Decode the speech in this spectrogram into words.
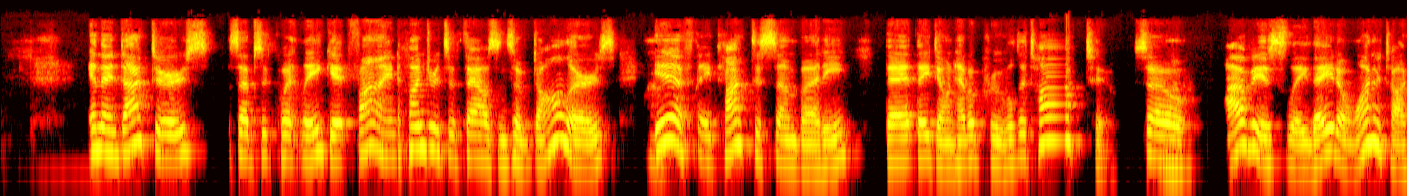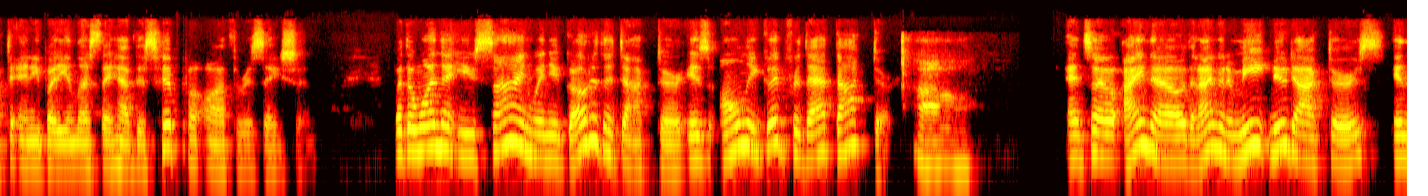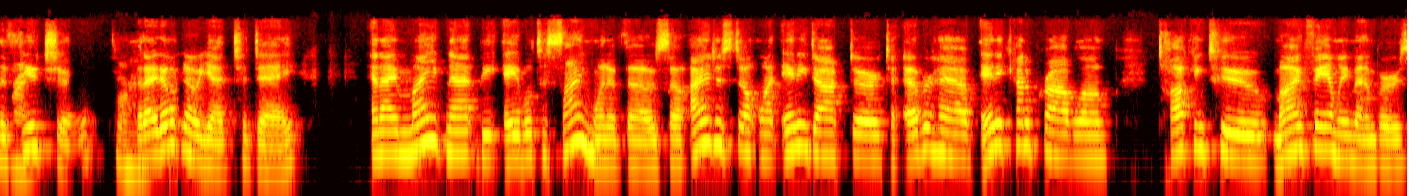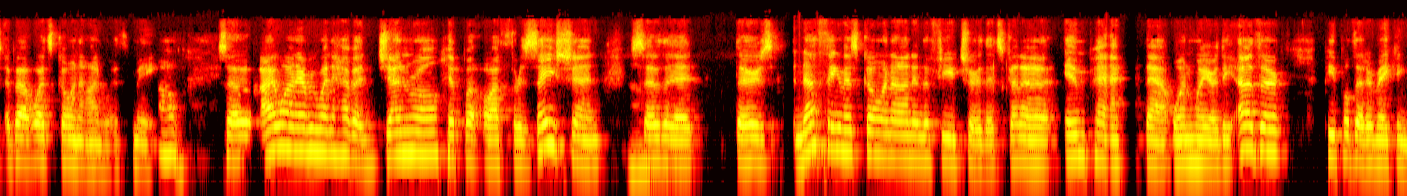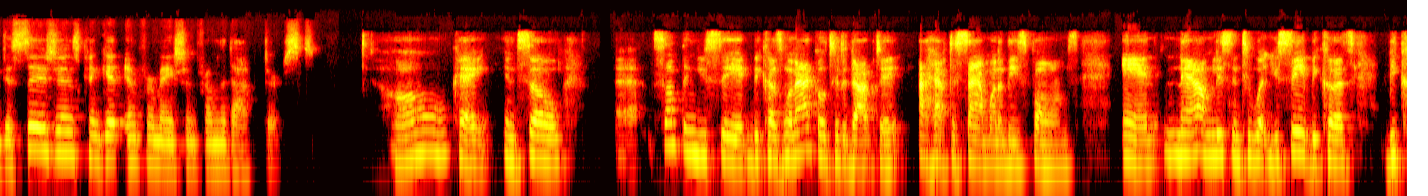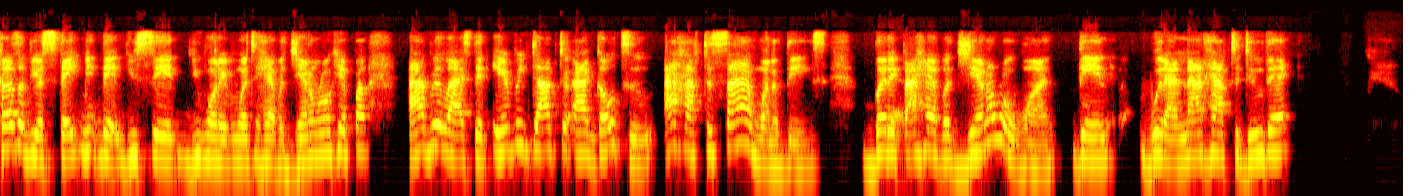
And then doctors subsequently get fined hundreds of thousands of dollars if they talk to somebody that they don't have approval to talk to. So obviously, they don't want to talk to anybody unless they have this HIPAA authorization. But the one that you sign when you go to the doctor is only good for that doctor. Oh. And so I know that I'm going to meet new doctors in the right. future right. that I don't know yet today and I might not be able to sign one of those. So I just don't want any doctor to ever have any kind of problem talking to my family members about what's going on with me. Oh. So I want everyone to have a general HIPAA authorization oh. so that there's nothing that's going on in the future that's going to impact that one way or the other. People that are making decisions can get information from the doctors. Oh, okay. And so uh, something you said, because when I go to the doctor, I have to sign one of these forms. And now I'm listening to what you said because because of your statement that you said you want everyone to have a general HIPAA, I realized that every doctor I go to, I have to sign one of these. But if I have a general one, then would I not have to do that?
